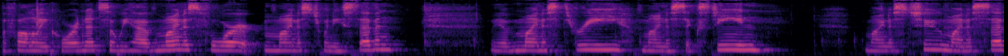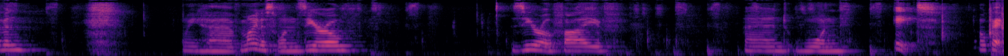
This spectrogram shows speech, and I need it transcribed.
the following coordinates. So we have minus 4, minus 27. We have minus 3, minus 16, minus 2, minus 7. We have minus 1, 0, 0, 5, and 1, 8. Okay,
